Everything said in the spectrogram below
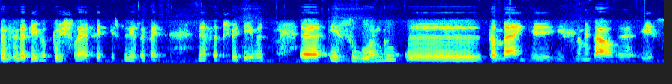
representativa por excelência, isso poderia ser feito nessa perspectiva. Uh, e segundo, uh, também, e, fundamental uh, isso,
